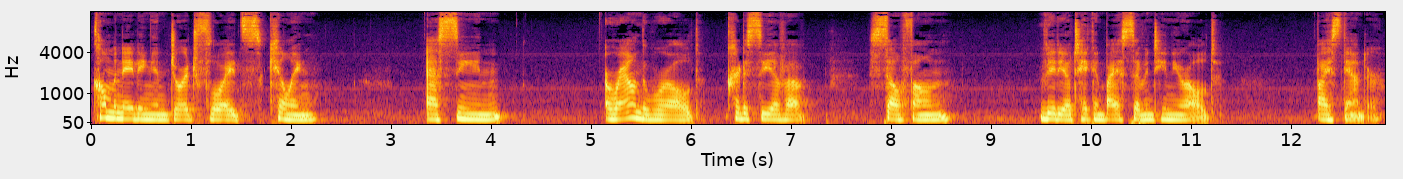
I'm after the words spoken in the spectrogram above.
culminating in George Floyd's killing, as seen around the world, courtesy of a cell phone video taken by a 17 year old bystander.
